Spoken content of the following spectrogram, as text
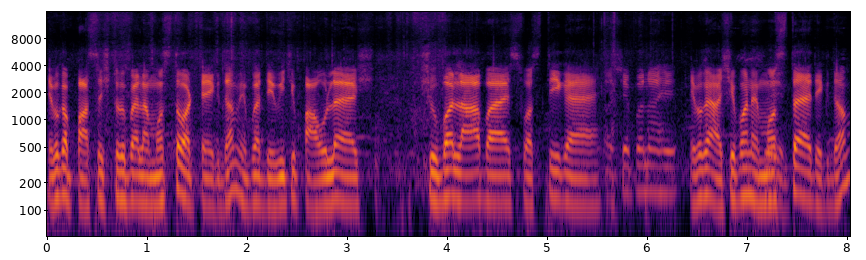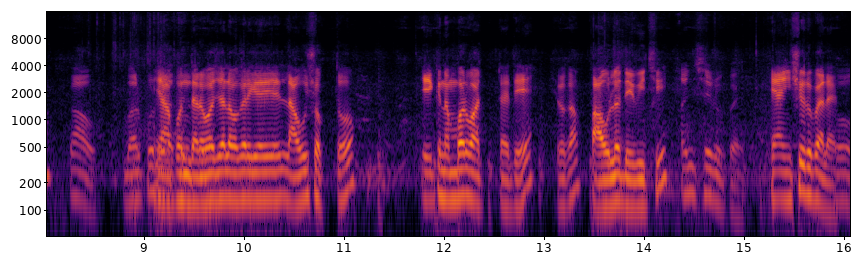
हे बघा पासष्ट रुपयाला मस्त वाटतं एकदम. हे बघा देवीची पावलं आहे. शुभ लाभ आहे स्वस्तिक आहे. असे पण आहे. हे बघा अशी पण आहे मस्त आहेत एकदम. भरपूर हे आपण दरवाजाला वगैरे लावू शकतो. एक नंबर वाटत आहे ते. हे बघा पावलं देवीची. ऐंशी रुपये. हे ऐंशी रुपयाला आहे हो.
